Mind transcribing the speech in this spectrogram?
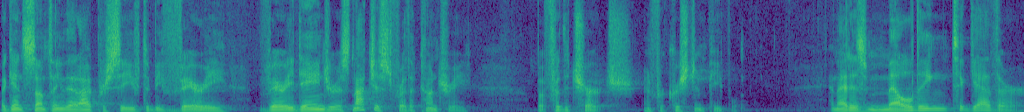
against something that I perceive to be very, very dangerous, not just for the country, but for the church and for Christian people. And that is melding together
